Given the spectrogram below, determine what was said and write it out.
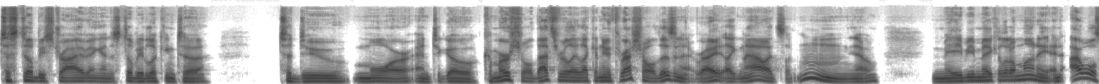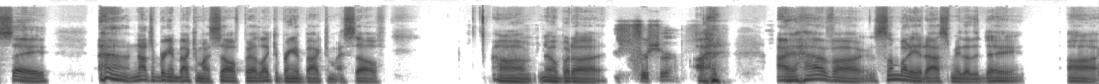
to still be striving and still be looking to to do more and to go commercial. That's really like a new threshold, isn't it? Right? Like now it's like, hmm, you know, maybe make a little money. And I will say, not to bring it back to myself, but I'd like to bring it back to myself. Um, no, but uh, For sure. I I have uh somebody had asked me the other day uh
